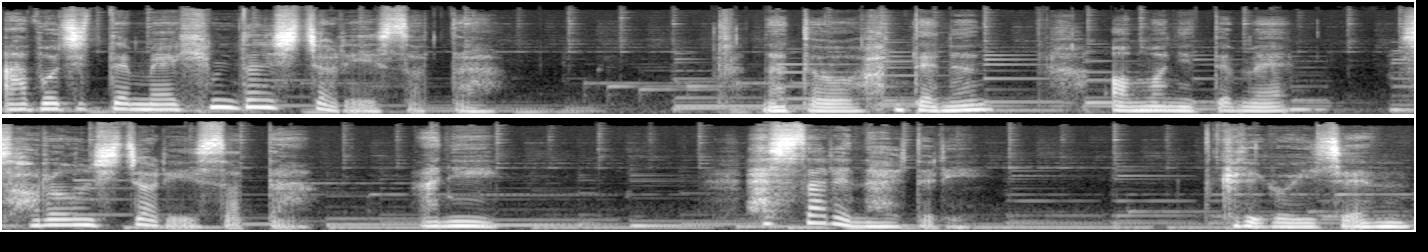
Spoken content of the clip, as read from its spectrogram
아버지 때문에 힘든 시절이 있었다. 나도 한때는 어머니 때문에 서러운 시절이 있었다. 아니, 햇살의 날들이. 그리고 이젠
